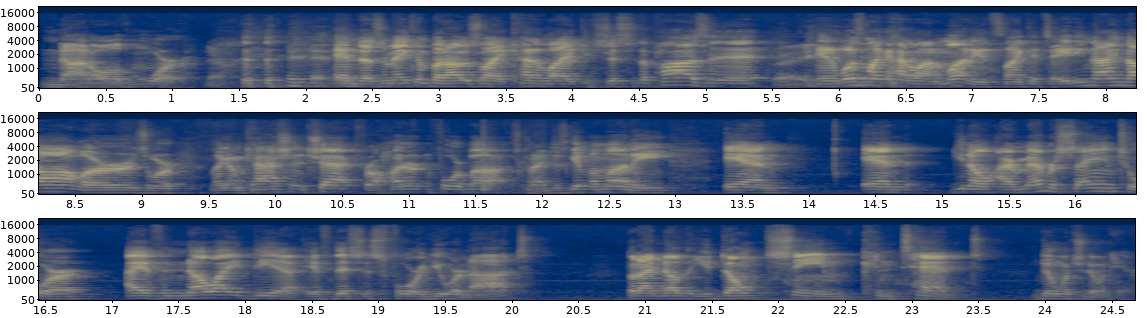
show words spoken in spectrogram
Not all of them were. No. and doesn't make them, but I was like, kind of like, it's just a deposit. Right. And it wasn't like I had a lot of money. It's like, it's $89 or like I'm cashing a check for 104 bucks. Can I just get my money? And, and, you know, I remember saying to her, I have no idea if this is for you or not, but I know that you don't seem content doing what you're doing here.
